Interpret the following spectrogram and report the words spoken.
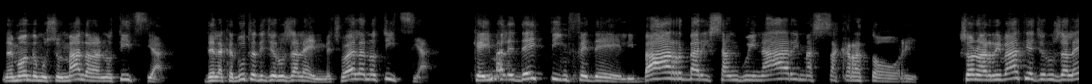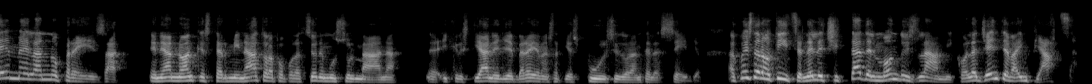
Nel mondo musulmano la notizia della caduta di Gerusalemme, cioè la notizia che i maledetti infedeli, barbari, sanguinari, massacratori, sono arrivati a Gerusalemme e l'hanno presa e ne hanno anche sterminato la popolazione musulmana. Eh, I cristiani e gli ebrei erano stati espulsi durante l'assedio. A questa notizia, nelle città del mondo islamico, la gente va in piazza.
